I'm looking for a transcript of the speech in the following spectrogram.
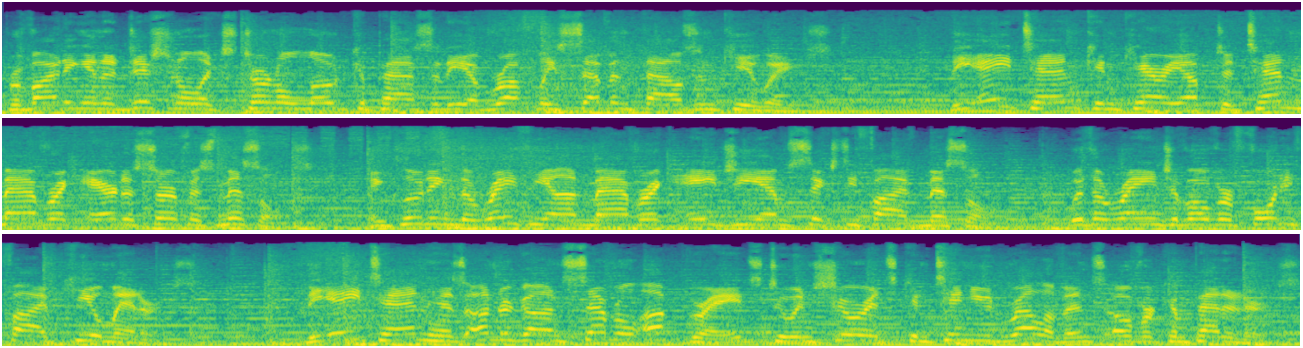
providing an additional external load capacity of roughly 7,000 kilos. The A-10 can carry up to 10 Maverick air-to-surface missiles, including the Raytheon Maverick AGM-65 missile, with a range of over 45 kilometers. The A-10 has undergone several upgrades to ensure its continued relevance over competitors.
